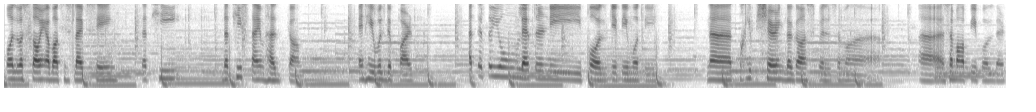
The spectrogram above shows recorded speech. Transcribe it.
Paul was talking about his life saying that he that his time had come and he will depart at ito yung letter ni Paul kay Timothy na to keep sharing the gospel sa mga ah, sa mga people there.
